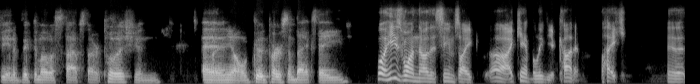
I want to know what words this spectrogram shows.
being a victim of a stop start push and and you know good person backstage. Well, he's one though that seems like, oh, I can't believe you cut him. Like uh,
